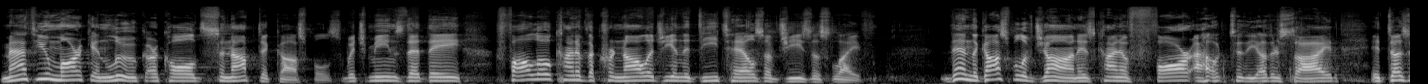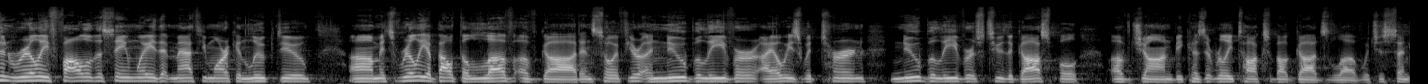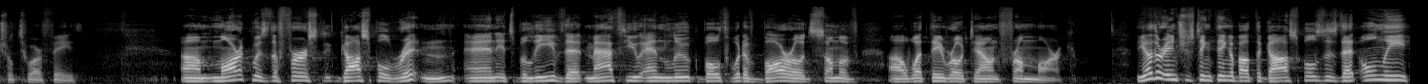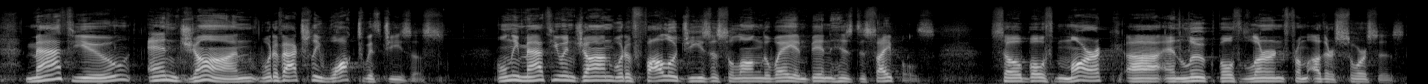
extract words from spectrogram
Matthew, Mark, and Luke are called synoptic Gospels, which means that they follow kind of the chronology and the details of Jesus' life. Then the Gospel of John is kind of far out to the other side. It doesn't really follow the same way that Matthew, Mark, and Luke do. Um, it's really about the love of God. And so, if you're a new believer, I always would turn new believers to the Gospel of John because it really talks about God's love, which is central to our faith. Um, Mark was the first gospel written, and it's believed that Matthew and Luke both would have borrowed some of uh, what they wrote down from Mark. The other interesting thing about the Gospels is that only Matthew and John would have actually walked with Jesus. Only Matthew and John would have followed Jesus along the way and been his disciples. So both Mark uh, and Luke both learned from other sources.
